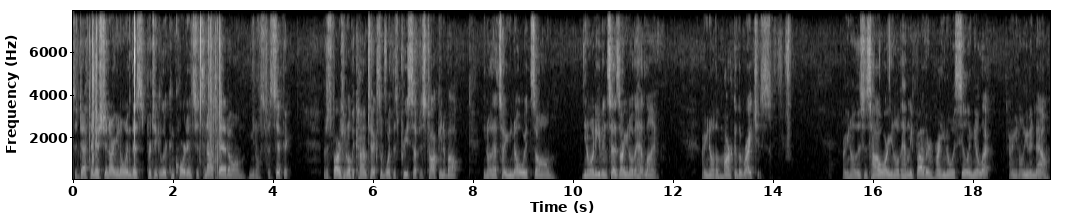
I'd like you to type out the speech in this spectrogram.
So definition, or you know, in this particular concordance, it's not that um, you know, specific, but as far as you know, the context of what this precept is talking about, you know, that's how you know it's um, you know, it even says, or you know, the headline, or you know, the mark of the righteous or you know this is how or you know the heavenly father or you know is sealing the elect or you know even now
